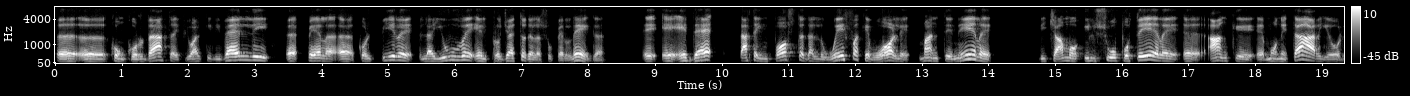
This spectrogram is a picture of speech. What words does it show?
eh, eh concordata ai più alti livelli eh, per eh, colpire la Juve e il progetto della Superlega e, e, ed è stata imposta dall'UEFA che vuole mantenere diciamo, il suo potere eh, anche eh, monetario,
